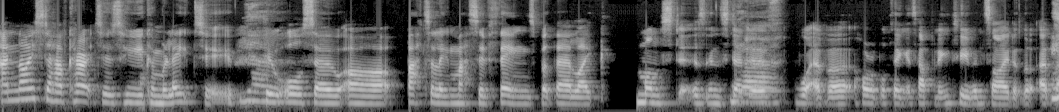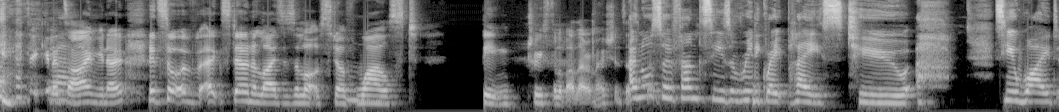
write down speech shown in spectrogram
and nice to have characters who you can relate to, yeah. who also are battling massive things, but they're like monsters instead yeah. of whatever horrible thing is happening to you inside at, the, at that yeah, particular time, you know? It sort of externalizes a lot of stuff mm. whilst being truthful about their emotions. and also, fantasy is a really great place to. Uh, see a wide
